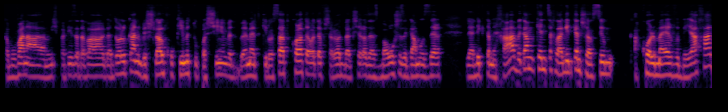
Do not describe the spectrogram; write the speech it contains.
כמובן המשפטי זה הדבר הגדול כאן, ושלל חוקים מטופשים, ובאמת כאילו עושה את כל הטעויות האפשריות בהקשר הזה, אז ברור שזה גם עוזר להדליק את המחאה, וגם כן צריך להגיד כאן שעושים הכל מהר וביחד.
